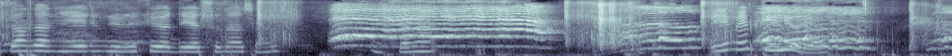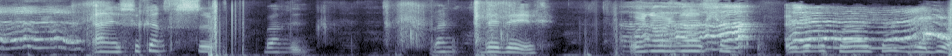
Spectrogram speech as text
Ekrandan yerim gözüküyor diye sorarsanız sana elim hep geliyor ya. Yani sıkıntısı bende ben de değil. Oyun oynarken elimi koyarken geliyor.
